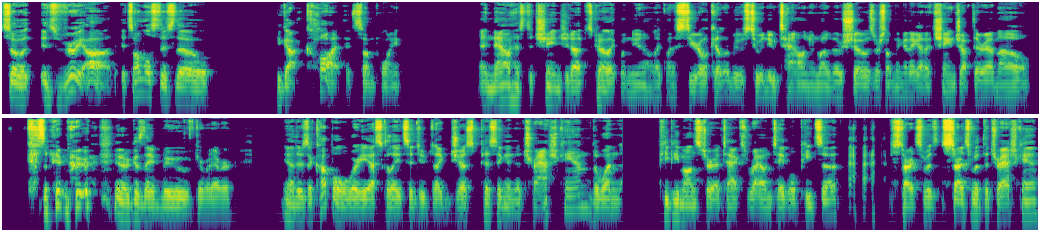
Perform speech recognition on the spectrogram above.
So it, it's very odd. It's almost as though he got caught at some point and now has to change it up. It's kind of like when you know, like when a serial killer moves to a new town in one of those shows or something, and they got to change up their mo because they moved, you know, because they moved or whatever. You know, there's a couple where he escalates into like just pissing in the trash can. The one PP Monster attacks Round Table Pizza starts with starts with the trash can,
